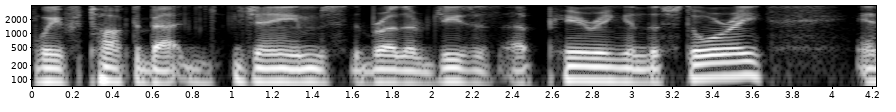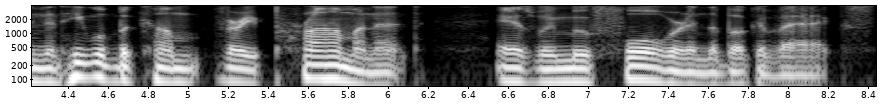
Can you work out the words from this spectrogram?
We've talked about James, the brother of Jesus, appearing in the story, and then he will become very prominent as we move forward in the book of Acts.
